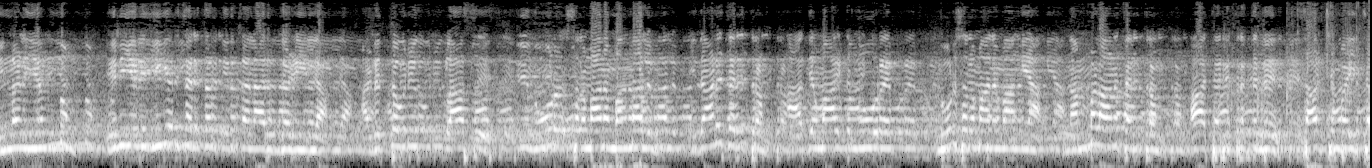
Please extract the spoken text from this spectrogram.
നിങ്ങൾ എന്നും ഇനിയൊരു ഈ ഒരു ചരിത്രം തിരുത്താൻ ആരും കഴിയില്ല. അടുത്ത ഒരു ക്ലാസ് ഇനി നൂറ് ശതമാനം വന്നാലും ഇതാണ് ചരിത്രം. ആദ്യമായിട്ട് നൂറ് നൂറ് ശതമാനം വാങ്ങിയ നമ്മളാണ് ചരിത്രം. ആ ചരിത്രത്തിന്റെ സാക്ഷ്യം വഹിച്ച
